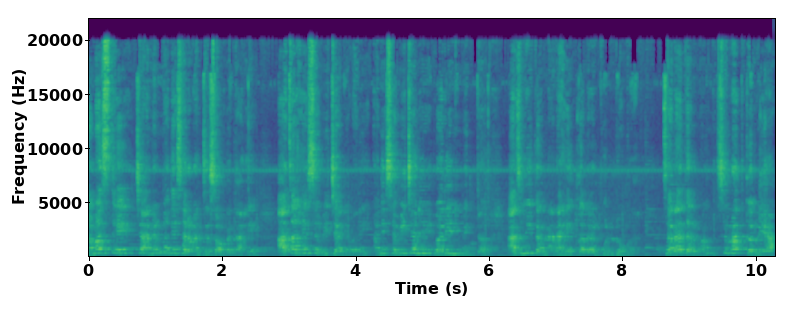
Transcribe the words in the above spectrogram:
नमस्ते चॅनलमध्ये सर्वांचं स्वागत आहे. आज आहे सव्वीस जानेवारी आणि सव्वीस जानेवारी निमित्त आज मी करणार आहे कलरफुल ढोकळा चला तर मग सुरुवात करूया.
